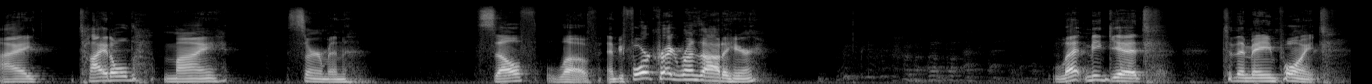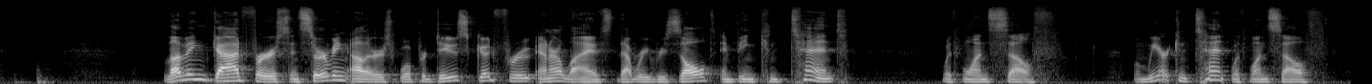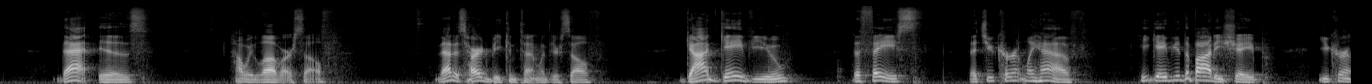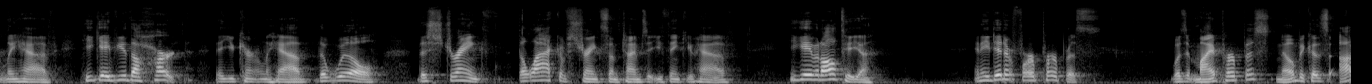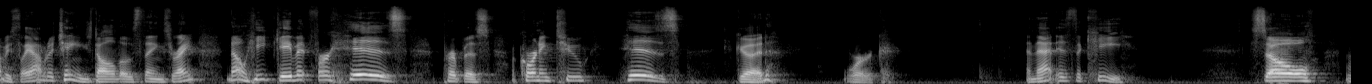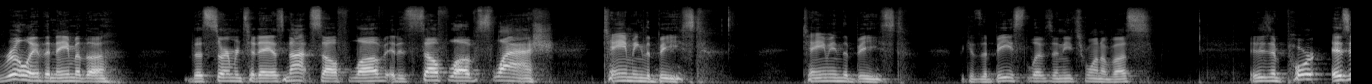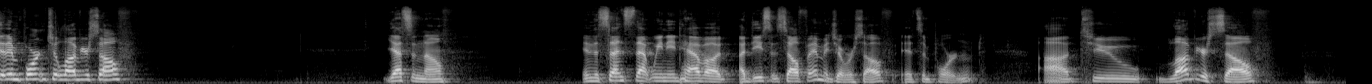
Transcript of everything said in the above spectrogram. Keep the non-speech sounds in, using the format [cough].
I titled my sermon Self Love. And before Craig runs out of here, let me get to the main point. Loving God first and serving others will produce good fruit in our lives that will result in being content with oneself. When we are content with oneself, that is how we love ourselves. That is hard to be content with yourself. God gave you the face that you currently have, He gave you the body shape you currently have, He gave you the heart that you currently have, the will, the strength, the lack of strength sometimes that you think you have. He gave it all to you. And He did it for a purpose. Was it my purpose? No, because obviously I would have changed all those things, right? No, He gave it for His purpose, according to His good work. And that is the key. So, really, the name of the, the sermon today is not self love, it is self love slash taming the beast. Taming the beast. Because the beast lives in each one of us. It is, import- is it important to love yourself? Yes and no. In the sense that we need to have a, a decent self image of ourselves, it's important. Uh, to love yourself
